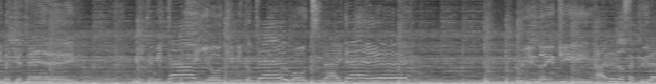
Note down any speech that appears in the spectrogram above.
き抜けて見てみたいよ君と手をつないで。冬の雪春の桜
